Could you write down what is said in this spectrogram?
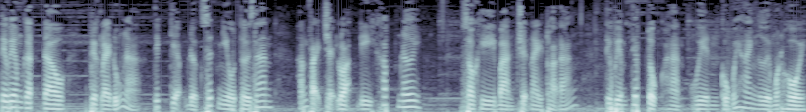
Tiêu viêm gật đầu, Việc này đúng là tiết kiệm được rất nhiều thời gian, hắn phải chạy loạn đi khắp nơi. Sau khi bàn chuyện này thỏa đáng, tiêu viêm tiếp tục hàn huyền cùng với hai người một hồi,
